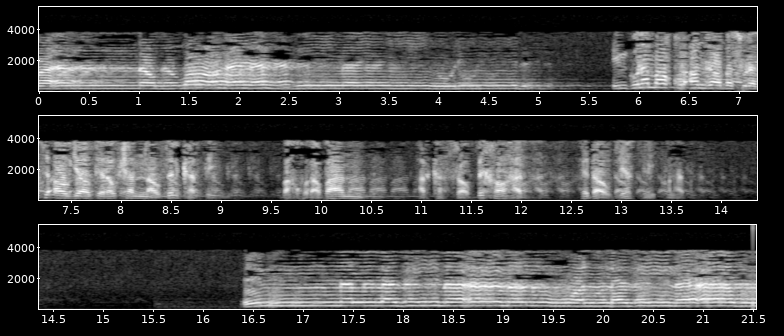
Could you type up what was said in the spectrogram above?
وأن الله يهدي من يريد. این گونه ما قرآن را به صورت آیات روشن نازل کردیم و خداوند هر کس را بخواهد هدایت می کند إن الذين آمنوا والذين آدوا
